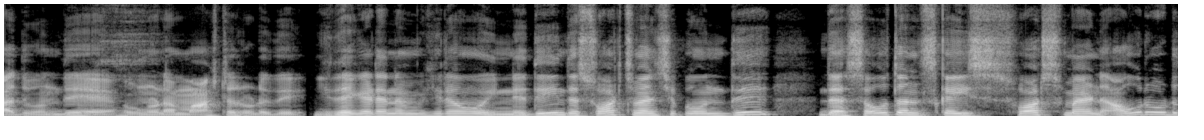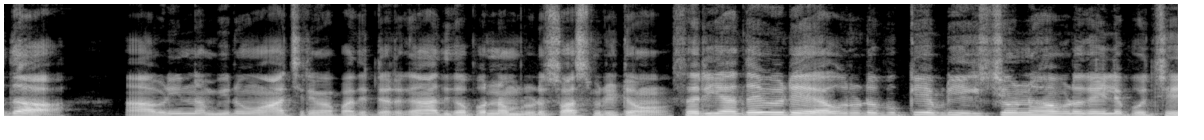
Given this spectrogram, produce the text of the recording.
அது வந்து உன்னோட மாஸ்டரோடது. இதை கேட்ட நம்ம ஹீரோ என்னது இந்த ஸ்வாட்ஸ்மேன்ஷிப் வந்து the south and skies swordsman அவரோடதா? அப்படின்னு நம்ம ஹீரோ ஆச்சரியமா பார்த்துட்டு இருக்கேன். அதுக்கப்புறம் நம்மளோட சுவாஸ் பண்ணிட்டோம் சரி அதை விட. அவரோட புக்கு எப்படி எக்ஸ்டோன் அவரோட கையில் போச்சு?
